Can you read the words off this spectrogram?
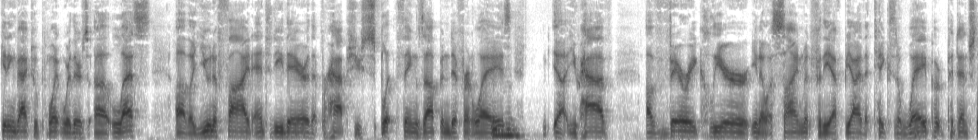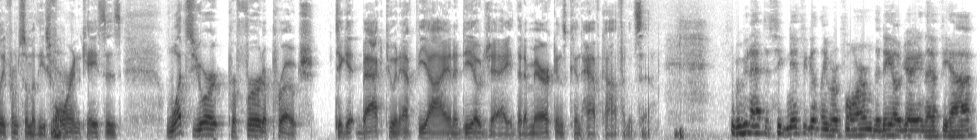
getting back to a point where there's uh, less of a unified entity there, that perhaps you split things up in different ways. Mm-hmm. Yeah, you have a very clear, you know, assignment for the FBI that takes it away potentially from some of these yeah. foreign cases. What's your preferred approach to get back to an FBI and a DOJ that Americans can have confidence in? We're going to have to significantly reform the DOJ and the FBI.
